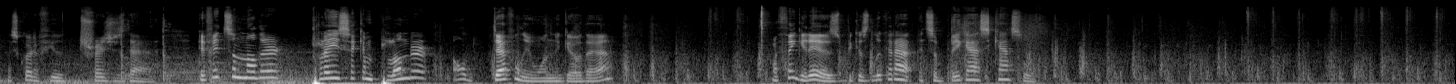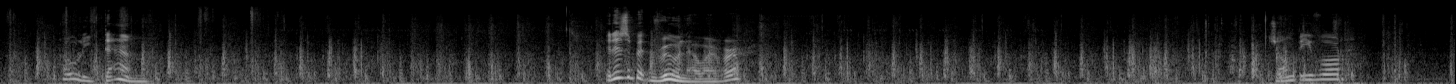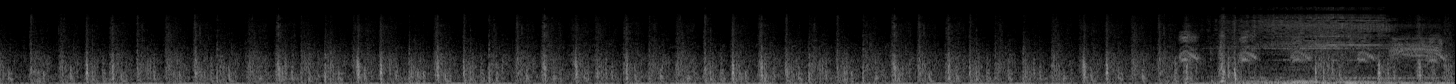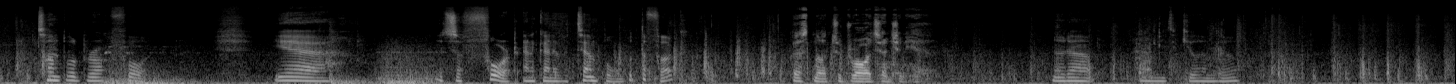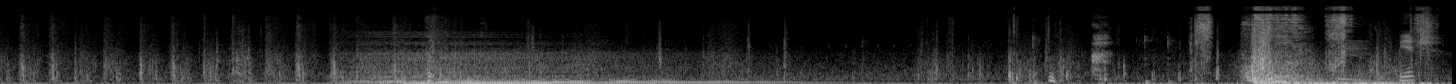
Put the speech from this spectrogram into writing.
There's quite a few treasures there. If it's another place I can plunder, I'll definitely want to go there. I think it is, because look at that, it's a big ass castle. Holy damn. It is a bit ruined, however. Eivor. Templebrock Fort. Yeah. It's a fort and a kind of a temple. What the fuck? Best not to draw attention here. No doubt. I need to kill him though. Hmm. Bitch.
